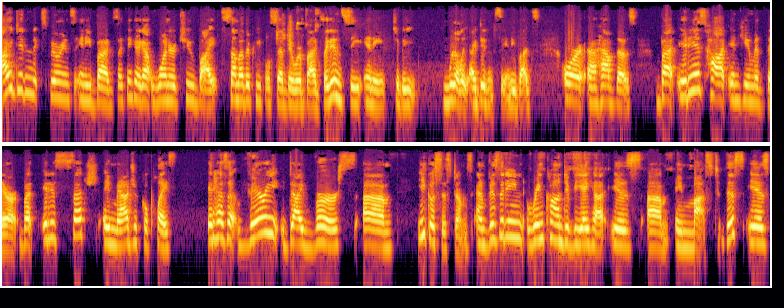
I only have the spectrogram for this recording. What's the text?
I didn't experience any bugs. I think I got one or two bites. Some other people said there were bugs. I didn't see any, to be really, I didn't see any bugs or uh, have those. But it is hot and humid there. But it is such a magical place. It has a very diverse um, ecosystems, and visiting Rincon de Vieja is um, a must. This is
